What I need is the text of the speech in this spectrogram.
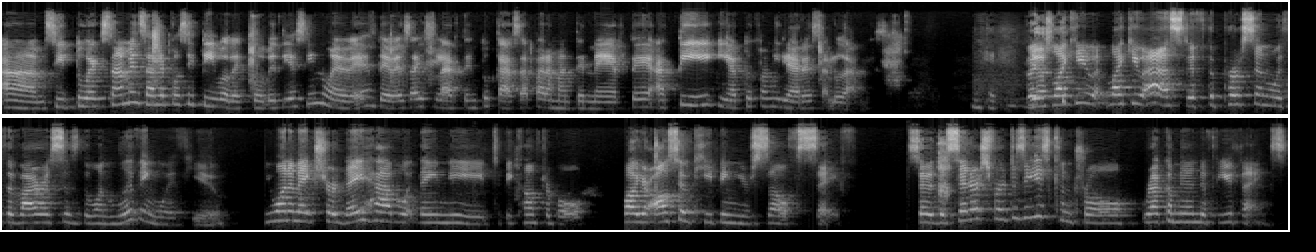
Am, si tu examen sale positivo de COVID-19, debes aislarte en tu casa para mantenerte a ti y a tus familiares saludables. okay. But Just- like you like you asked, if the person with the virus is the one living with you, you want to make sure they have what they need to be comfortable while you're also keeping yourself safe. So the Centers for Disease Control recommend a few things.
